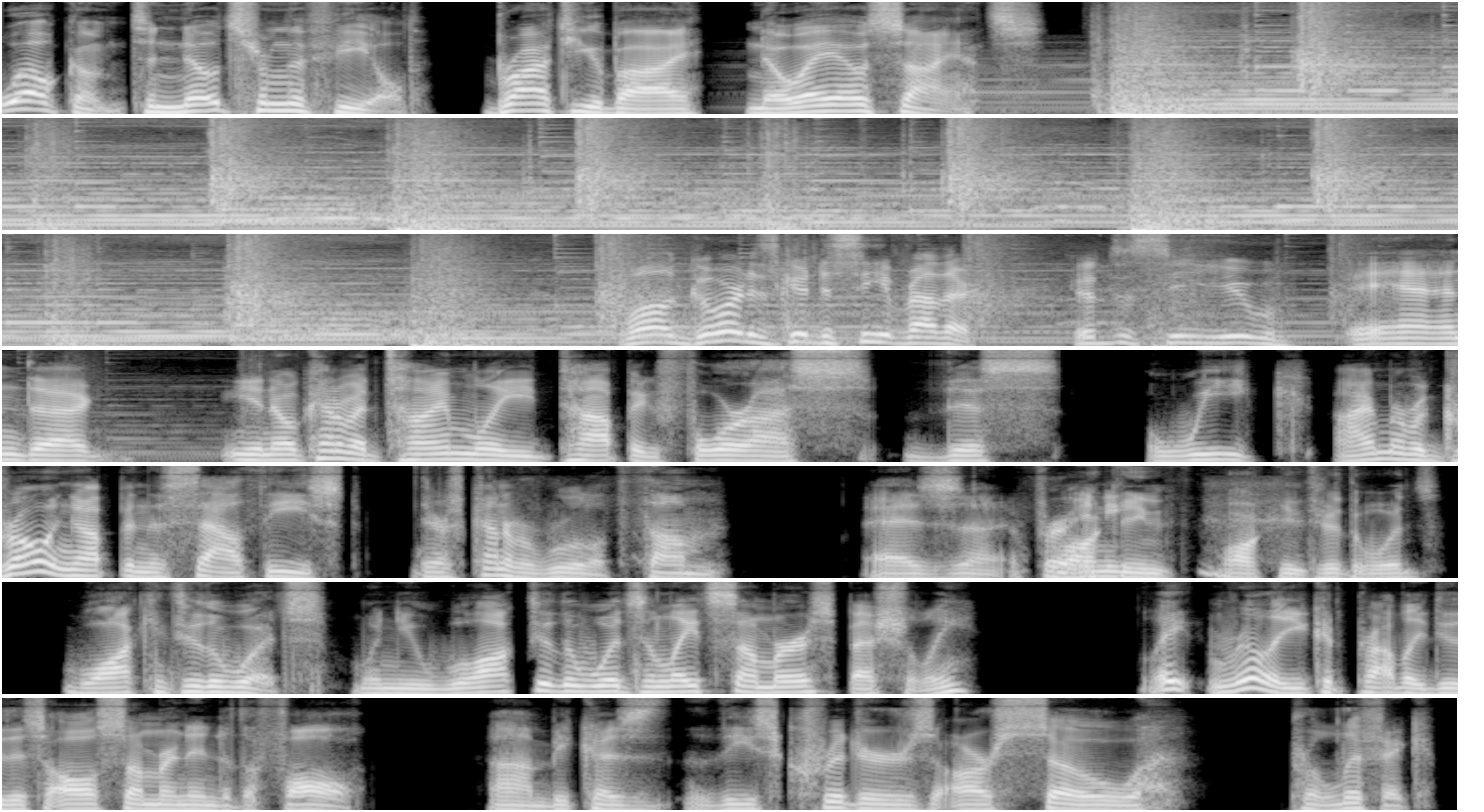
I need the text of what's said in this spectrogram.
Welcome to Notes from the Field, brought to you by Noeo Science. Well, Gord, it's good to see you, brother. Good to see you. And, uh, you know, kind of a timely topic for us this week. I remember growing up in the Southeast, there's kind of a rule of thumb as uh, for walking any walking through the woods. Walking through the woods. When you walk through the woods in late summer, especially, late, really, you could probably do this all summer and into the fall um, because these critters are so prolific.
